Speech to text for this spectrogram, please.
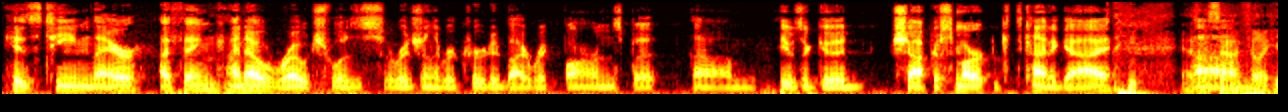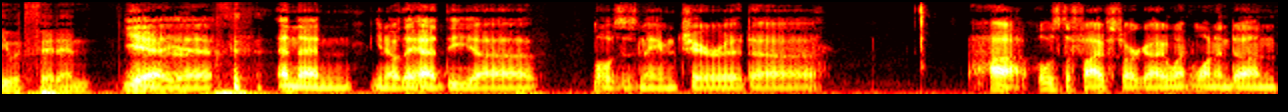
his team there. I think I know Roach was originally recruited by Rick Barnes, but um, he was a good Shaka Smart kind of guy. As I, say, I Um, feel like he would fit in. Yeah, anywhere. yeah. and then you know they had the uh, what was his name, Jared. Uh, ah, what was the five star guy? Went one and done.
